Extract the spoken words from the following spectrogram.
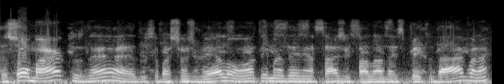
eu sou o Marcos, né, do Sebastião de Melo. Ontem mandei mensagem falando a respeito da água, né?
